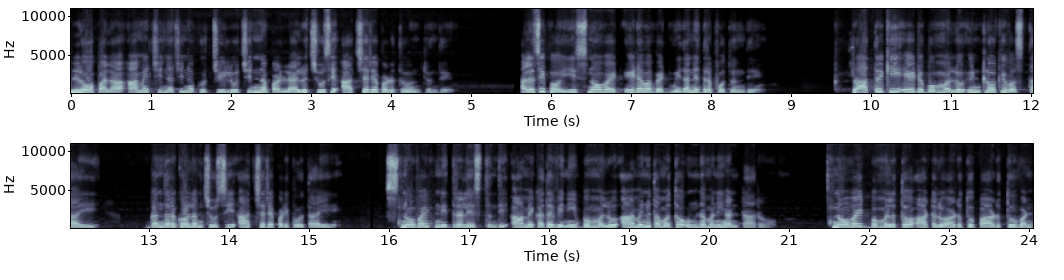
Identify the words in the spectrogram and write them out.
లోపల ఆమె చిన్న చిన్న కుర్చీలు చిన్న పళ్ళాలు చూసి ఆశ్చర్యపడుతూ ఉంటుంది. అలసిపోయి స్నో వైట్ ఏడవ బెడ్ మీద నిద్రపోతుంది. రాత్రికి ఏడు బొమ్మలు ఇంట్లోకి వస్తాయి. గందరగోళం చూసి ఆశ్చర్యపడిపోతాయి. స్నో వైట్ నిద్ర లేస్తుంది ఆమె కథ విని బొమ్మలు ఆమెను తమతో ఉండమని అంటారు. స్నో వైట్ బొమ్మలతో ఆటలు ఆడుతూ పాడుతూ వంట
